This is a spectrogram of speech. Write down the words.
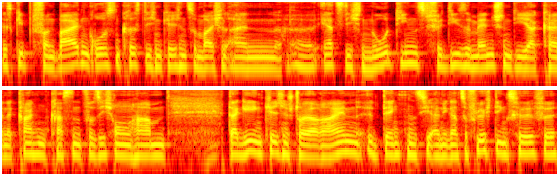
Es gibt von beiden großen christlichen Kirchen zum Beispiel einen äh, ärztlichen Notdienst für diese Menschen, die ja keine Krankenkassenversicherung haben. Da gehen Kirchensteuer rein, denken Sie an die ganze Flüchtlingshilfe.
